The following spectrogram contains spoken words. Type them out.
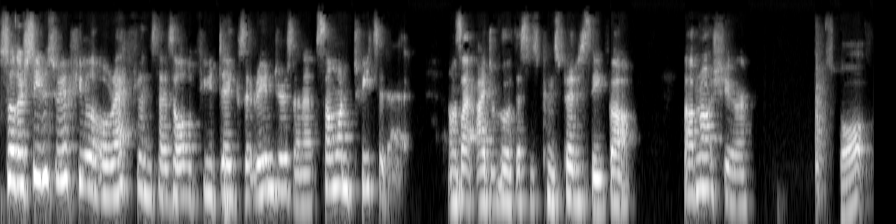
So there seems to be a few little references, all a few digs at Rangers in it. Someone tweeted it. I was like, I don't know if this is conspiracy, but, but I'm not sure. Scott,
